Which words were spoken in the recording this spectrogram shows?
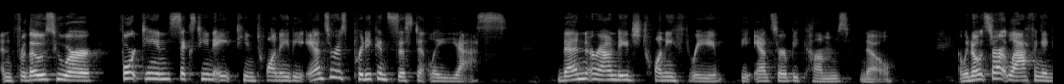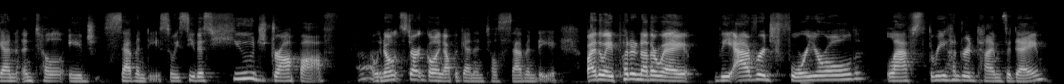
And for those who are 14, 16, 18, 20, the answer is pretty consistently yes. Then around age 23, the answer becomes no. And we don't start laughing again until age 70. So we see this huge drop off. And we oh. don't start going up again until 70. By the way, put another way, the average four year old laughs 300 times a day.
